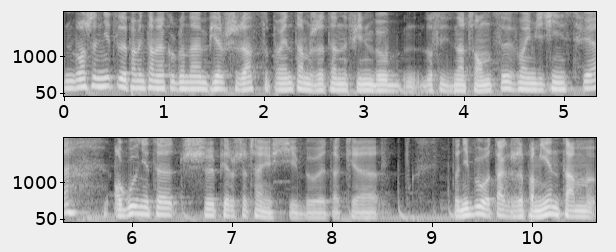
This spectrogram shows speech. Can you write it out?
może nie tyle pamiętam, jak oglądałem pierwszy raz, co pamiętam, że ten film był dosyć znaczący w moim dzieciństwie. Ogólnie te trzy pierwsze części były takie. To nie było tak, że pamiętam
